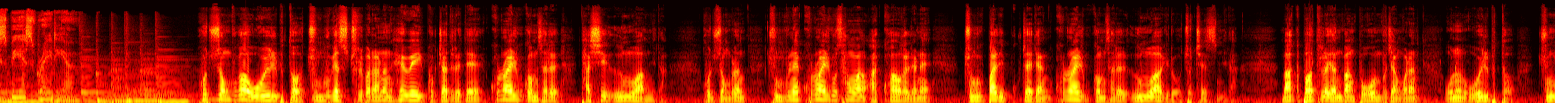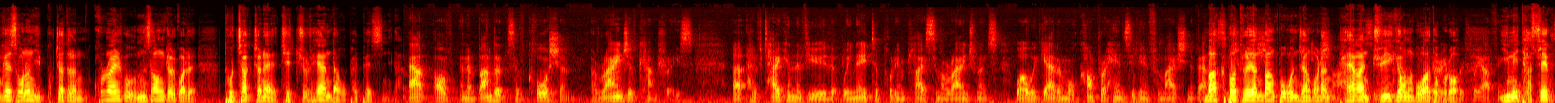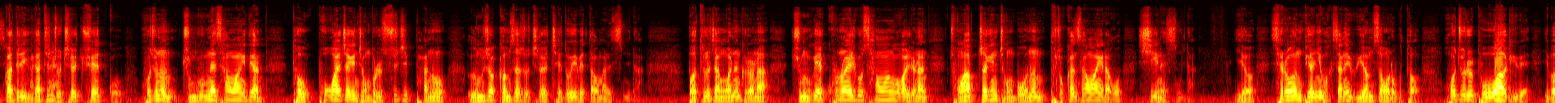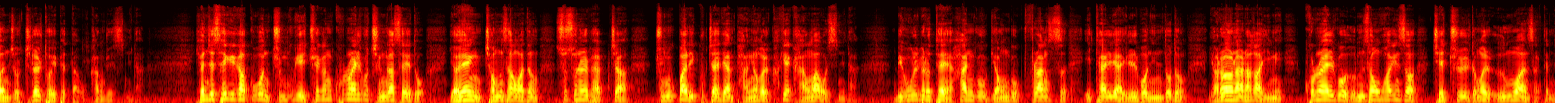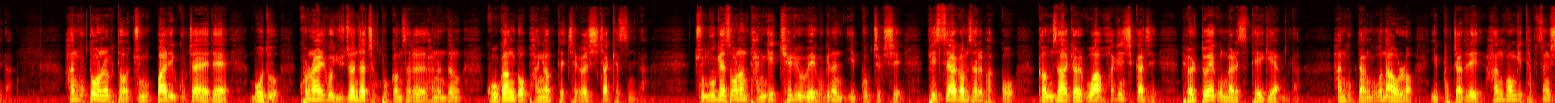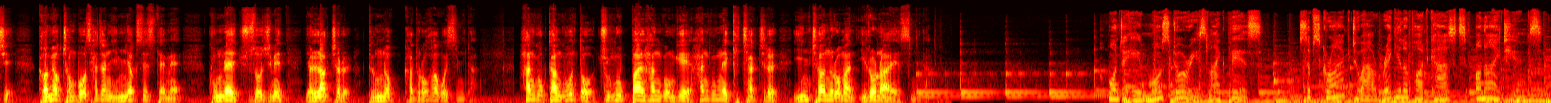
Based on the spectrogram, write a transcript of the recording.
SBS Radio. 호주 정부가 5일부터 중국에서 출발하는 해외 입국자들에 대해 코로나19 검사를 다시 의무화합니다. 호주 정부는 중국 내 코로나19 상황 악화와 관련해 중국발 입국자에 대한 코로나19 검사를 의무화하기로 조치했습니다. 마크 버틀러 연방 보건부 장관은 오는 5일부터 중국에서 오는 입국자들은 코로나19 음성 결과를 도착 전에 제출해야 한다고 발표했습니다. out of an abundance of caution, a range of countries uh, have taken the view that we need to put in place some arrangements while we gather more comprehensive information about 마크 버틀러 연방 보건장관은. 다양한 주의 경보와 더불어 이미 다수의 국가들이 이 같은. 조치를 취했고 호주는 중국 내 상황에 대한 더욱 포괄적인 정보를 수집한 후 의무적 검사 조치를 재도입했다고 말했습니다. 버틀러 장관은 그러나 중국의 코로나19 상황과 관련한 종합적인 정보는 부족한 상황이라고 시인했습니다. 이어 새로운 변이 확산의 위험성으로부터 호주를 보호하기 위해 이번 조치를 도입했다고 강조했습니다. 현재 세계 각국은 중국이 최근 코로나19 증가세에도 여행 정상화 등 수순을 밟자 중국발 입국자에 대한 방역을 크게 강화하고 있습니다. 미국을 비롯해 한국, 영국, 프랑스, 이탈리아, 일본, 인도 등 여러 나라가 이미 코로나19 음성 확인서 제출 등을 의무화한 상태입니다. 한국도 오늘부터 중국발 입국자에 대해 모두 코로나19 유전자 증폭 검사를 하는 등 고강도 방역 대책을 시작했습니다. 중국에서 오는 단기 체류 외국인은 입국 즉시 PCR 검사를 받고 검사 결과와 확인 시까지 별도의 공간에서 대기해야 합니다. 한국 당국은 아울러 입국자들이 항공기 탑승 시 검역 정보 사전 입력 시스템에 국내 주소지 및 연락처를 등록하도록 하고 있습니다. 한국 당국은 또 중국발 항공기의 한국 내 기착지를 인천으로만 일원화했습니다. Want to hear more stories like this? Subscribe to our regular podcasts on iTunes.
